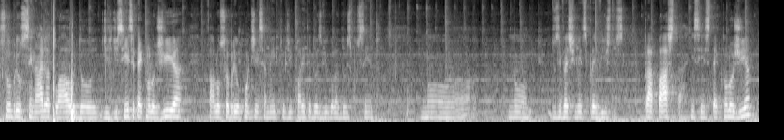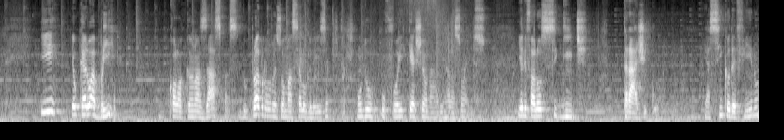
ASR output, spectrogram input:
sobre o cenário atual do, de, de ciência e tecnologia, falou sobre o contingenciamento de 42,2% no, no, dos investimentos previstos para a pasta em ciência e tecnologia. E eu quero abrir colocando as aspas do próprio professor Marcelo Gleiser, quando o foi questionado em relação a isso. E ele falou o seguinte: trágico. É assim que eu defino,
